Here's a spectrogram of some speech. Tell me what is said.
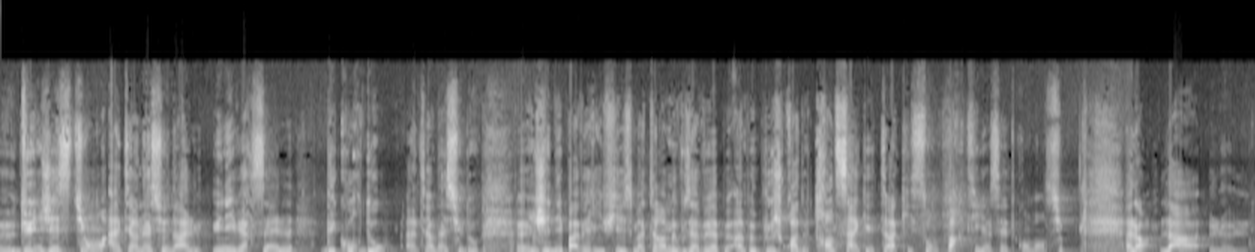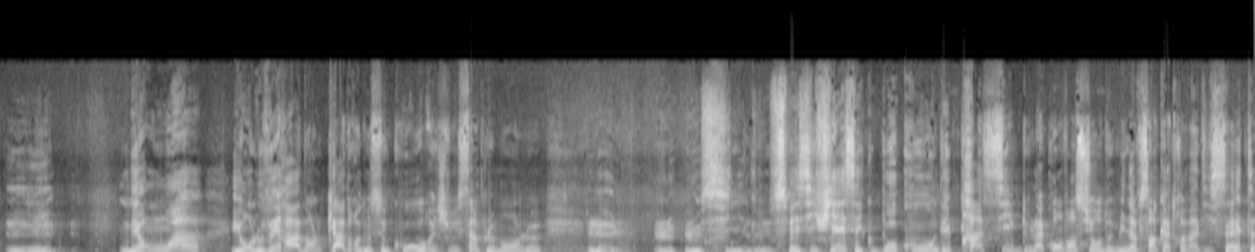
euh, d'une gestion internationale universelle des cours d'eau internationaux. Euh, je n'ai pas vérifié ce matin, mais vous avez un peu plus, je crois, de 35 États qui sont partis à cette convention. Alors là, néanmoins, et on le verra dans le cadre de ce cours, et je vais simplement le, le, spécifier, c'est que beaucoup des principes de la Convention de 1997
